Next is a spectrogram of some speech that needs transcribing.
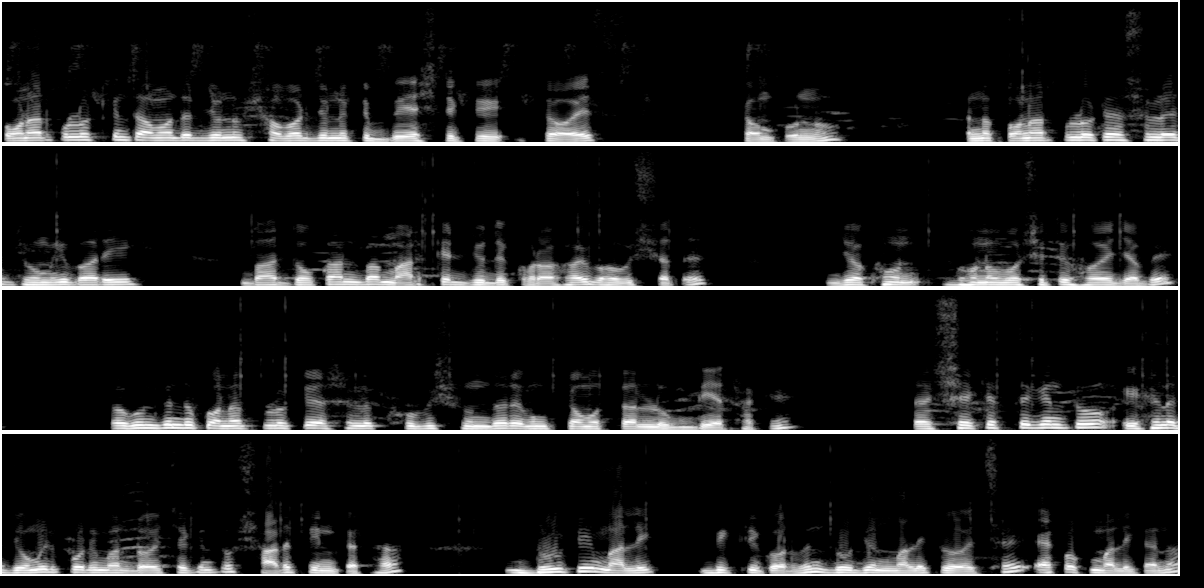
কর্নার প্লট কিন্তু আমাদের জন্য, সবার জন্য একটি বেস্ট একটি চয়েস সম্পূর্ণ। কেন কর্নার প্লটে আসলে জমি বাড়ি বা দোকান বা মার্কেট যদি করা হয় ভবিষ্যতে, যখন ঘনবসতি হয়ে যাবে, তখন কিন্তু কর্নার প্লটটি আসলে খুবই সুন্দর এবং চমৎকার লুক দিয়ে থাকে। তাই সেক্ষেত্রে কিন্তু এখানে জমির পরিমাণ রয়েছে কিন্তু সাড়ে তিন কাঠা। দুইটি মালিক বিক্রি করবেন, দুজন মালিক রয়েছে, একক মালিকানা।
